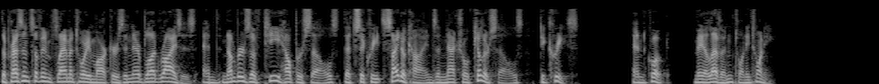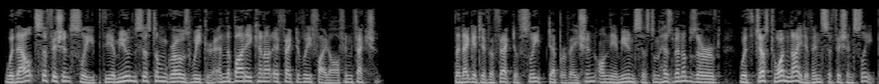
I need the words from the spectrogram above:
the presence of inflammatory markers in their blood rises and numbers of T helper cells that secrete cytokines and natural killer cells decrease. May 11, 2020. Without sufficient sleep, the immune system grows weaker and the body cannot effectively fight off infection. The negative effect of sleep deprivation on the immune system has been observed with just one night of insufficient sleep.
